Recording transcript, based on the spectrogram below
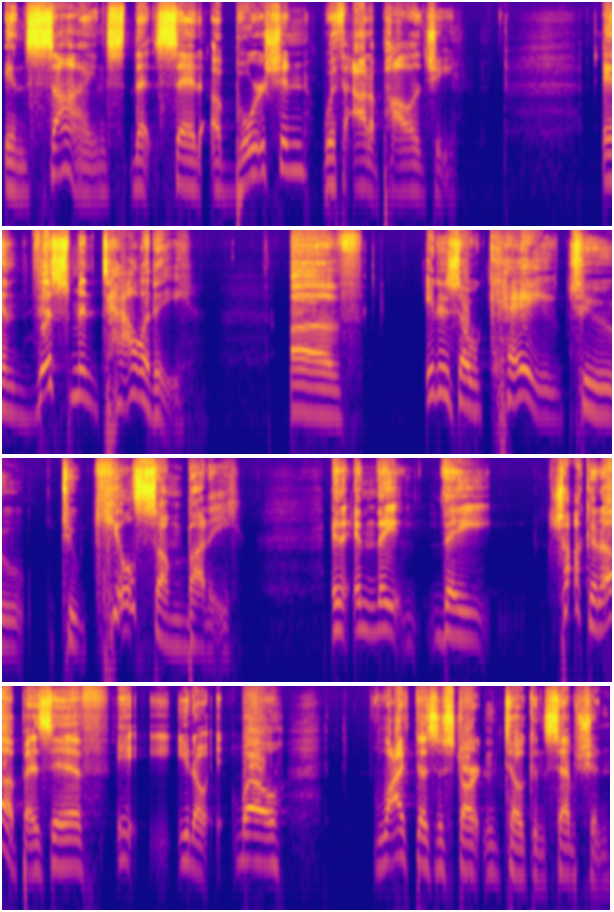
in signs that said abortion without apology. And this mentality of it is okay to to kill somebody and and they they chalk it up as if you know well life doesn't start until conception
